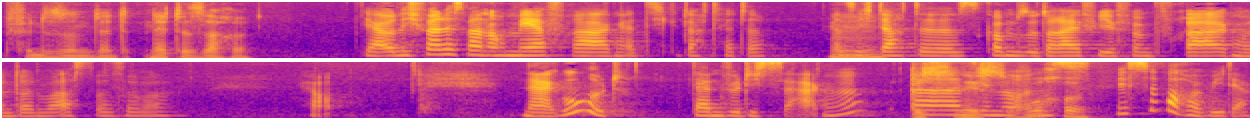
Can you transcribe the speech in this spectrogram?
finde so eine net- nette Sache. Ja, und ich fand, es waren auch mehr Fragen, als ich gedacht hätte. Also Mhm. ich dachte, es kommen so drei, vier, fünf Fragen und dann war es das aber. Ja. Na gut, dann würde ich sagen, Bis äh, nächste sehen wir uns Woche. nächste Woche wieder.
